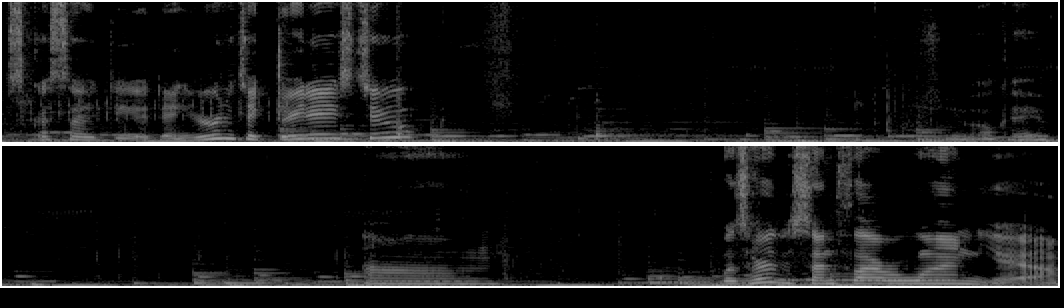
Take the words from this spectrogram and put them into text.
Discuss idea. Dan, you're gonna take three days too? Was her the sunflower one? Yeah.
